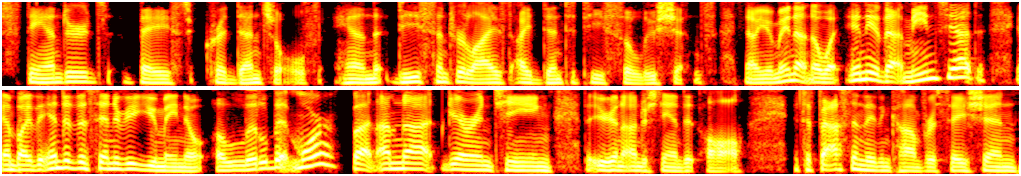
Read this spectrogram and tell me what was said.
standards based credentials and decentralized identity solutions. Now, you may not know what any of that means yet. And by the end of this interview, you may know a little bit more, but I'm not guaranteeing that you're going to understand it all. It's a fascinating conversation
